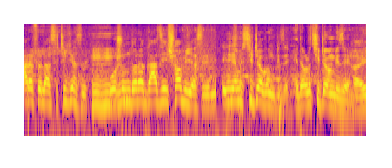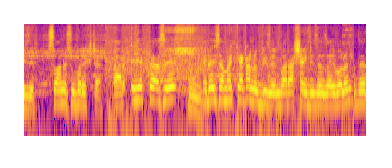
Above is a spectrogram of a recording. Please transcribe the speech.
আরএফএল আছে ঠিক আছে। বসুন্ধরা গাজী সবই আছে। এই যে আমি সিটাগং ডিজাইন এটা হলো চিটং ডিজাইন। এই যে সোয়ানের সুপার এক্সট্রা। আর এই একটা আছে এটা হচ্ছে আমার ক্যাটালগ ডিজাইন বা রাজশাহী ডিজাইন যাই বলেন। আমাদের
